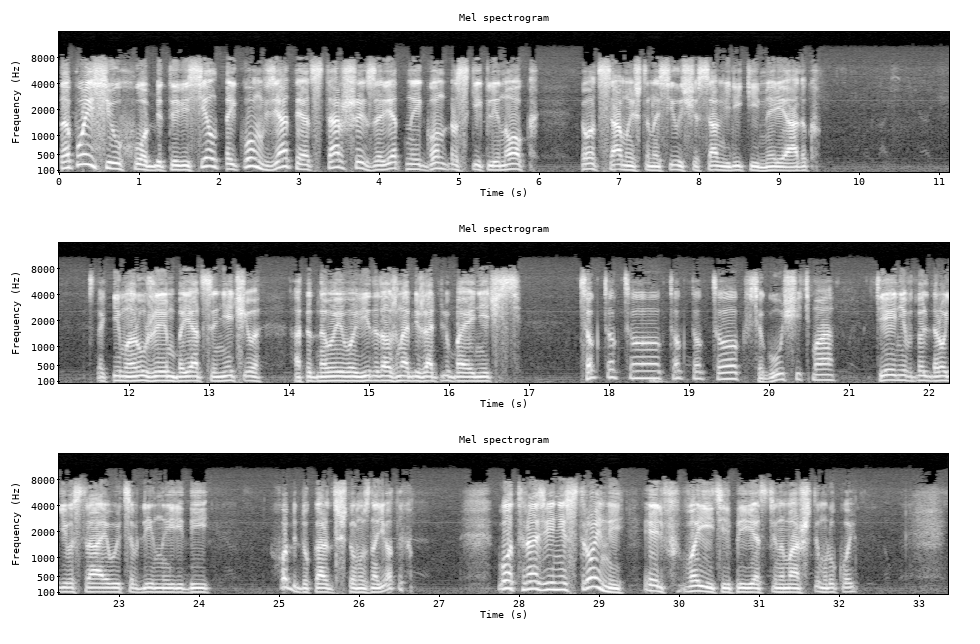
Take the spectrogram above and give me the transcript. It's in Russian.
На поясе у хоббита висел тайком взятый от старших заветный гондорский клинок, тот самый, что носил еще сам великий Мериадок. С таким оружием бояться нечего, от одного его вида должна бежать любая нечисть. Цок-цок-цок, цок-цок-цок, все гуще тьма, тени вдоль дороги выстраиваются в длинные ряды. Хоббиту кажется, что он узнает их. Вот разве не стройный эльф-воитель приветственно машет ему рукой?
